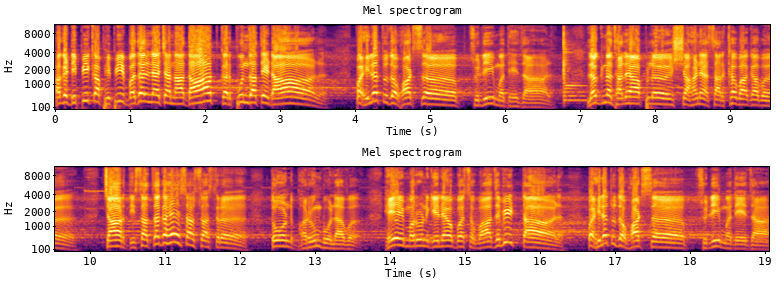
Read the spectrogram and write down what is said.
अगं डिपिका फिपी बदलण्याच्या नादात करपून जाते डाळ. पहिलं तुझं व्हॉट्सअप चुलीमध्ये जाळ. लग्न झालं आपलं शहाण्यासारखं वागावं. चार दिसाचं ग हे सासुसास्त्र तोंड भरून बोलावं. हे मरून गेल्यावर बस वाजवी टाळ. पहिलं तुझं व्हॉट्सअप चुलीमध्ये जाळ.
